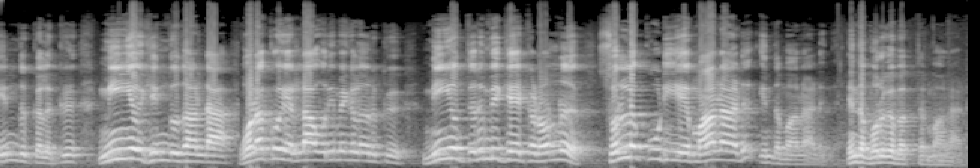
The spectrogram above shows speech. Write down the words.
ஹிந்துக்களுக்கு நீயும் ஹிந்து தாண்டா உனக்கும் எல்லா உரிமைகளும் இருக்கு. நீயும் திரும்பி கேட்கணும்னு சொல்லக்கூடிய மாநாடு இந்த மாநாடுங்க. இந்த முருக பக்தர் மாநாடு.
